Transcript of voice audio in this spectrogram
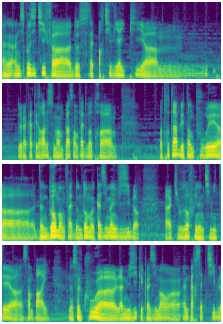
un dispositif de cette partie VIP de la cathédrale se met en place. En fait, votre, votre table est entourée d'un dôme, en fait, d'un dôme quasiment invisible euh, qui vous offre une intimité euh, sans pareil. D'un seul coup, euh, la musique est quasiment imperceptible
